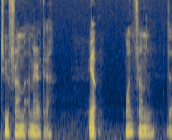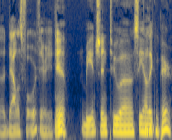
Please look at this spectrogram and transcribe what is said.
two from America. Yeah. One from the Dallas Fort Worth area. too. Yeah. It'd be interesting to uh, see how they compare.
